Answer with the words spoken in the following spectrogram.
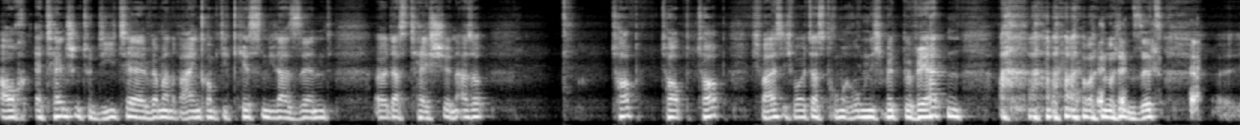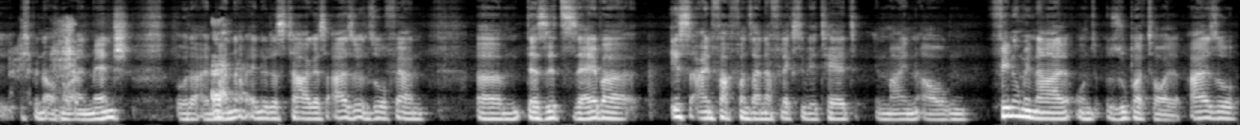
Auch Attention to Detail, wenn man reinkommt, die Kissen, die da sind, äh, das Täschchen. Also top, top, top. Ich weiß, ich wollte das drumherum nicht mit bewerten, aber nur den Sitz. Ich bin auch nur ein Mensch oder ein Mann am Ende des Tages. Also insofern ähm, der Sitz selber ist einfach von seiner Flexibilität in meinen Augen phänomenal und super toll. Also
